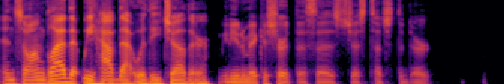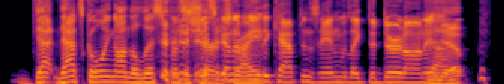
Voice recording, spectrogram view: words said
And so I'm glad that we have that with each other. We need to make a shirt that says "Just touch the dirt." That that's going on the list for the shirt. it's shirts, gonna right? be the captain's hand with like the dirt on it. Yeah. Yep.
